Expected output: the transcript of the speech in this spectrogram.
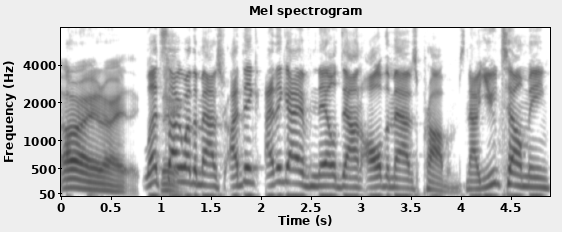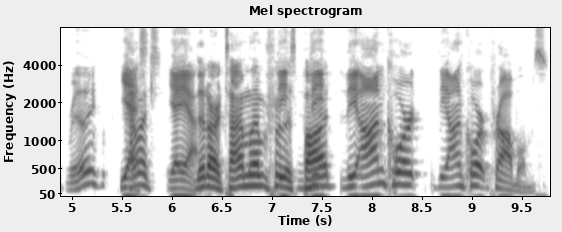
All right, all right. Let's There. talk about the Mavs. I think I think I have nailed down all the Mavs problems. Now you tell me really. Yes. How much Yeah, yeah. Did our time limit for the, this pod? the, the on court the on court problems.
